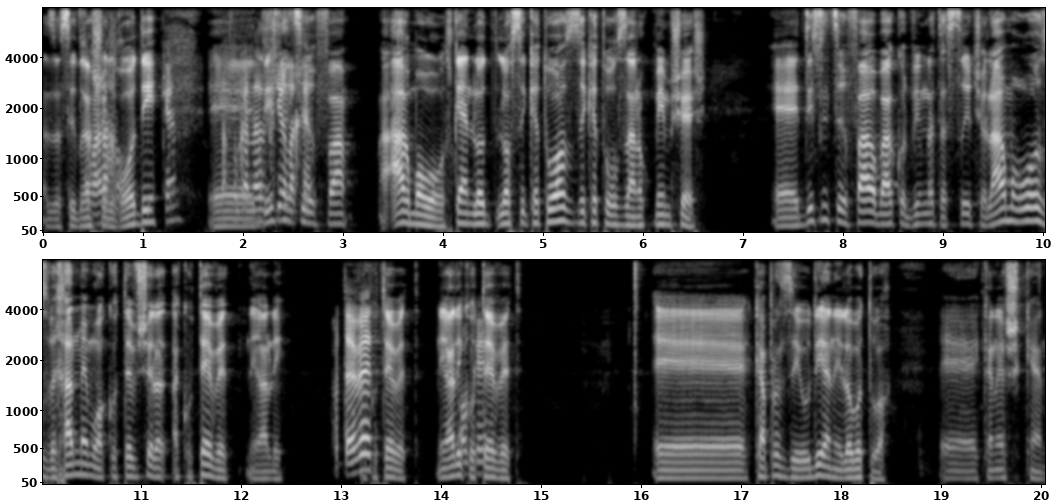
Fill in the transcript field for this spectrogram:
אז זו סדרה של אנחנו- רודי. כן? אנחנו כאן אה, נזכיר דיסני לכם. צירפה, Armor Wars, כן, לא- לא Secret Wars, Secret Wars זה הנוקמים 6. דיסני צירפה ארבעה כותבים לתסריט של Armor Wars, ואחד מהם הוא הכותב של, הכותבת, נראה לי. כותבת? כותבת, נראה לי אוקיי. כותבת. אה, קפלן זה יהודי, אני לא בטוח. אה, כנראה שכן.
